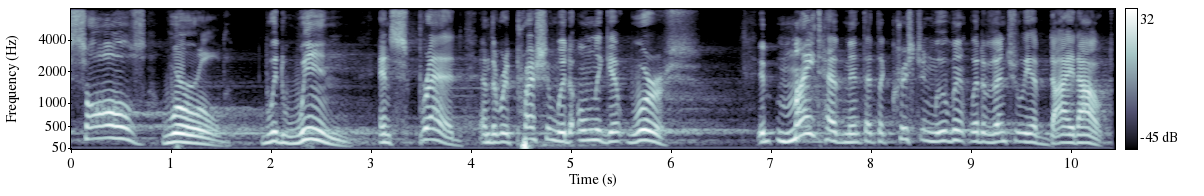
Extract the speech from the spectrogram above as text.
Saul's world would win and spread, and the repression would only get worse. It might have meant that the Christian movement would eventually have died out,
